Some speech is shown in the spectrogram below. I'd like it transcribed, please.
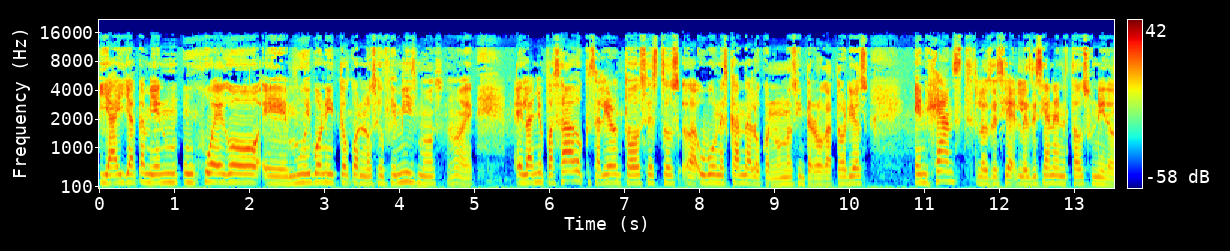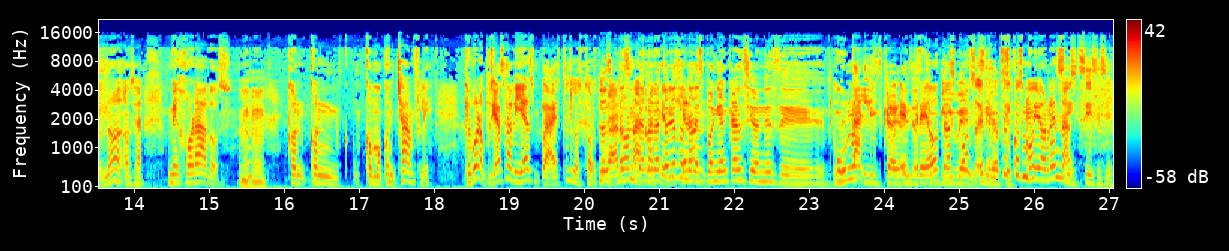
Y hay ya también un, juego eh, muy bonito con los eufemismos. ¿no? Eh, el año pasado que salieron todos estos, ah, hubo un escándalo con unos interrogatorios enhanced, los decía, les decían en Estados Unidos, ¿no? O sea, mejorados. Con, con, como con chanfle. Que bueno, pues ya sabías, a estos los Los, torturaron los hasta que interrogatorios donde les ponían canciones de de entre Justin otras Bieber. cosas, Sí, entre otras cosas muy horrendas. Sí, sí, sí, sí.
